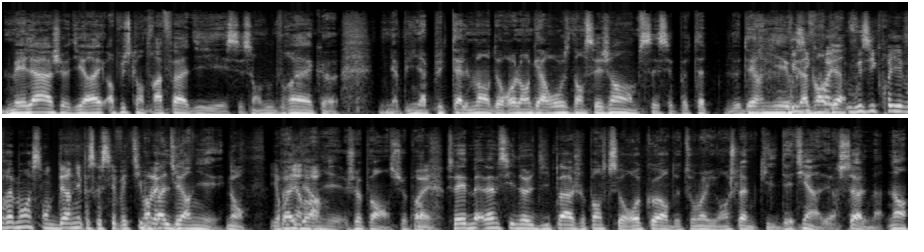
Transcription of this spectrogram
Mais là, je dirais, en plus, quand Rafa a dit, et c'est sans doute vrai, que il n'a il n'a plus tellement de Roland Garros dans ses jambes, c'est c'est peut-être le dernier ou Vous y, croyez, l'avant-dernier. vous y croyez vraiment à son dernier? Parce que c'est effectivement Non, la pas le dernier. Non, il Pas le dernier, je pense, je pense. Ouais. Vous savez, même s'il ne le dit pas, je pense que ce record de tournoi du Grand Chelem qu'il détient, d'ailleurs seul maintenant,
